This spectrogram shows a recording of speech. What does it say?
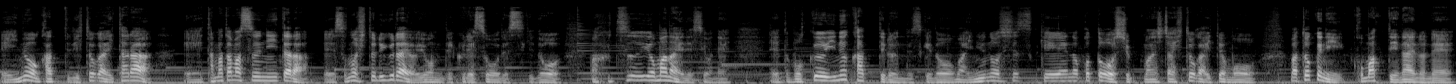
え犬を飼ってる人がいたら、えたまたま数人いたら、えその一人ぐらいは読んでくれそうですけど、まあ、普通読まないですよね。えっ、ー、と、僕、犬飼ってるんですけど、まあ、犬のしつけのことを出版した人がいても、まあ、特に困っていないので、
